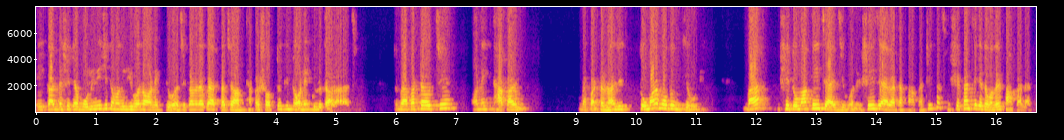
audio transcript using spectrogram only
এই কার্ডটা সেটা বলে দিয়েছি তোমাদের জীবনে অনেক কেউ আছে। কারণ দেখো, একটা চাঁদ থাকা সত্ত্বেও কিন্তু অনেকগুলো তারা আছে। তো ব্যাপারটা হচ্ছে, অনেক থাকার ব্যাপারটা নয় যে তোমার মতন কেউ নেই। বা সে তোমাকেই চায় জীবনে, সেই জায়গাটা ফাঁকা, ঠিক আছে? সেখান থেকে তোমাদের ফাঁকা লাগে।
